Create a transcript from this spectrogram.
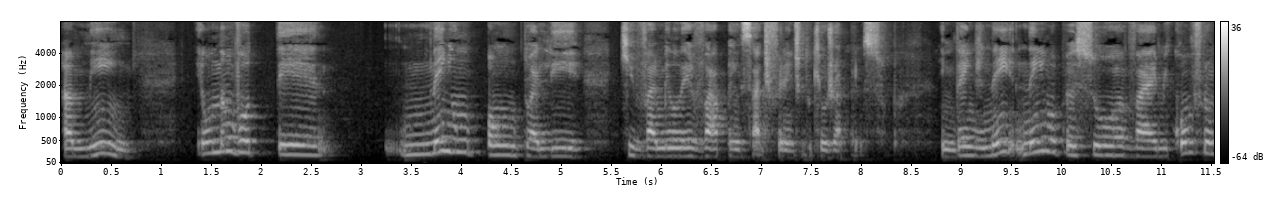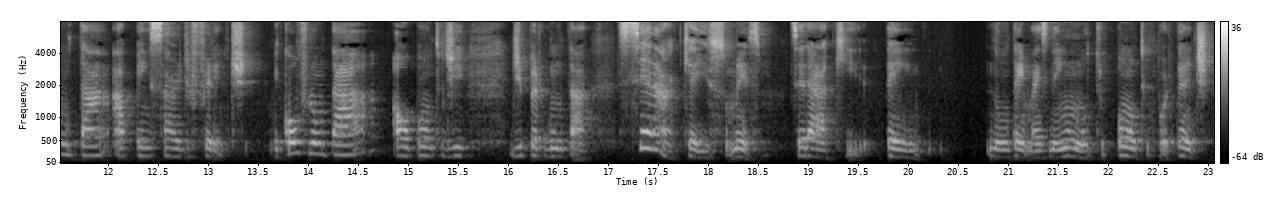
a mim, eu não vou ter nenhum ponto ali que vai me levar a pensar diferente do que eu já penso. Entende? Nem, nenhuma pessoa vai me confrontar a pensar diferente. Me confrontar ao ponto de, de perguntar: será que é isso mesmo? Será que tem não tem mais nenhum outro ponto importante?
